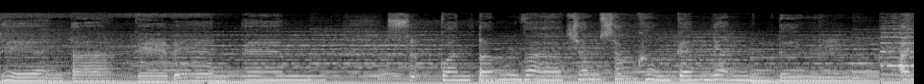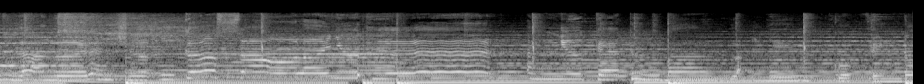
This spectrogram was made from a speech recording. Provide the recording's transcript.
thế anh ta kề bên quan tâm và chăm sóc không kém nhân tình. Anh là người đến trượt cớ sao lại như thế? Anh như kẻ thứ ba lặng nhìn cuộc tình đôi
